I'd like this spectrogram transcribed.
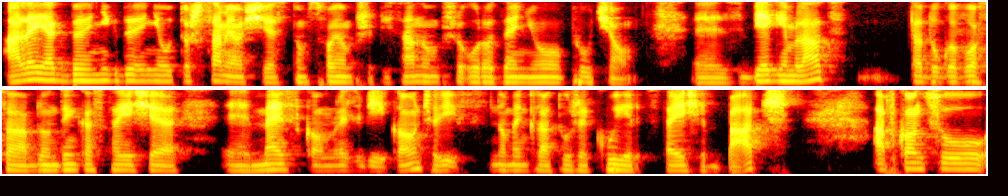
ale jakby nigdy nie utożsamiał się z tą swoją przypisaną przy urodzeniu płcią. Y, z biegiem lat ta długowłosa blondynka staje się y, męską lesbijką, czyli w nomenklaturze queer staje się butch, a w końcu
